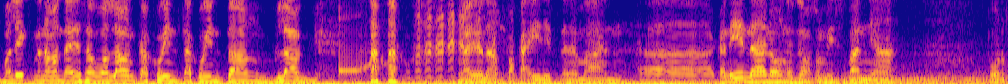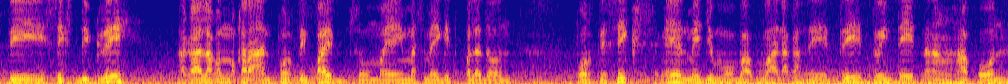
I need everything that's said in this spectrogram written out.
Balik na naman tayo sa walang kakwenta-kwentang vlog. Ngayon napakainit na naman. Ah, kanina nung nandun ako sa Espanya, 46 degree. Akala ko nakaraan 45. So may mas mahigit pala doon. 46. Ngayon medyo mababa na kasi 3.28 na ng hapon.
